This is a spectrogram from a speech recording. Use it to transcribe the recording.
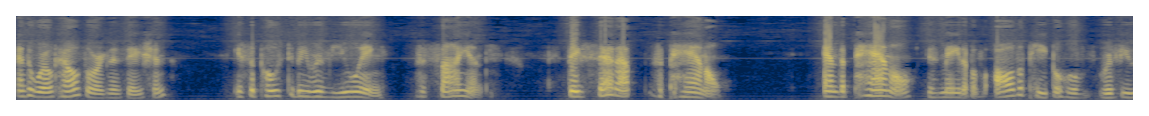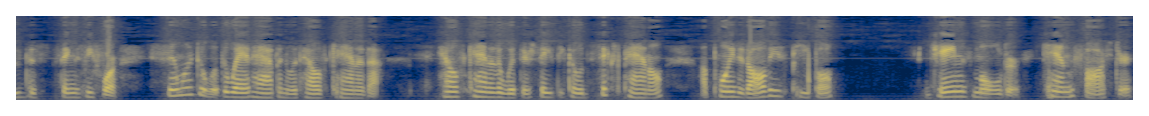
And the World Health Organization is supposed to be reviewing the science. They've set up the panel. And the panel is made up of all the people who have reviewed the things before similar to the way it happened with Health Canada. Health Canada, with their Safety Code 6 panel, appointed all these people, James Moulder, Ken Foster,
